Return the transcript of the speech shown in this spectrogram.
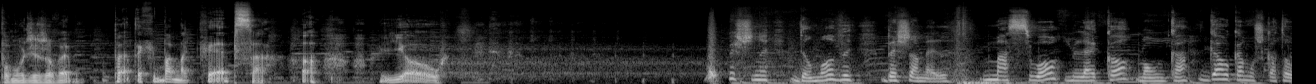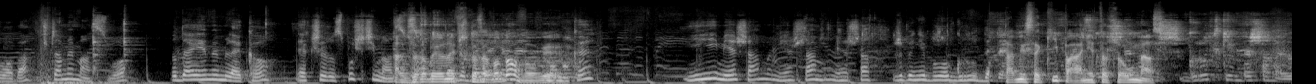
Po młodzieżowemu. Pojadę chyba na kepsa. Yo! Pyszny, domowy beszamel. Masło, mleko, mąka, gałka muszkatołowa. Puszczamy masło, dodajemy mleko. Jak się rozpuści masło, Ale zrobione wszystko zawodowo, wiesz. Mąkę i mieszam, mieszam, mieszam, żeby nie było grude. Tam jest ekipa, a nie to co u nas. Grudkiem beszamelu.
